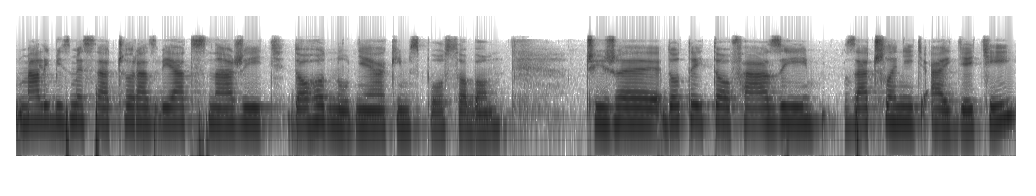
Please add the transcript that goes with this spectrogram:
Mali by sme sa čoraz viac snažiť dohodnúť nejakým spôsobom. Čiže do tejto fázy začleniť aj deti,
